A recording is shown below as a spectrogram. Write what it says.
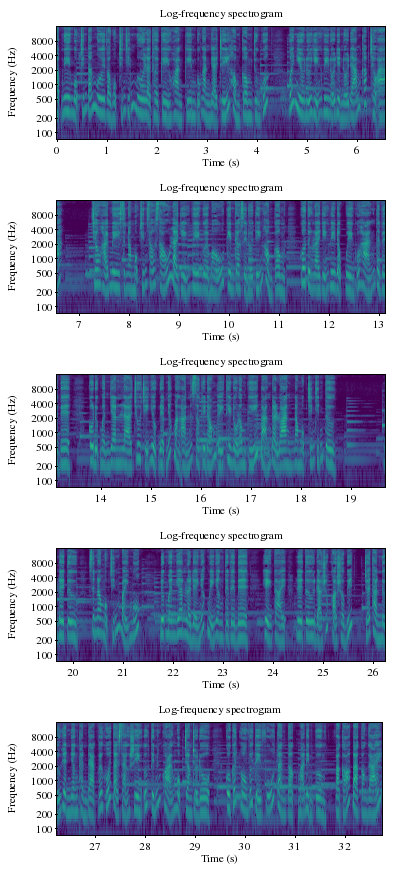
Thập niên 1980 và 1990 là thời kỳ hoàng kim của ngành giải trí Hồng Kông, Trung Quốc, với nhiều nữ diễn viên nổi đình nổi đám khắp châu Á. Châu Hải My sinh năm 1966 là diễn viên người mẫu kim ca sĩ nổi tiếng Hồng Kông. Cô từng là diễn viên độc quyền của hãng TVB. Cô được mệnh danh là Chu Chỉ Nhược đẹp nhất màn ảnh sau khi đóng ỷ Thiên Đồ Long Ký bản Đài Loan năm 1994. Lê Tư, sinh năm 1971, được mệnh danh là đệ nhất mỹ nhân TVB. Hiện tại, Lê Tư đã rút khỏi showbiz, trở thành nữ doanh nhân thành đạt với khối tài sản riêng ước tính khoảng 100 triệu đô. Cô kết hôn với tỷ phú tàn tật Mã Đình Cường và có ba con gái.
